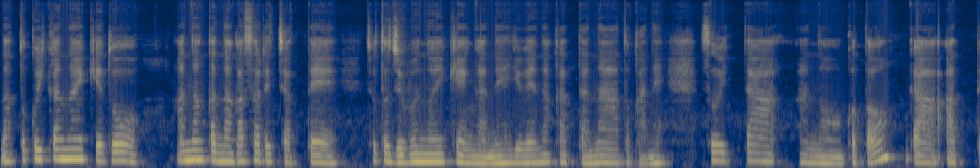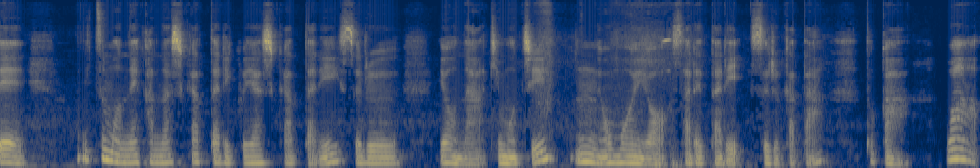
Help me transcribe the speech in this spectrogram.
納得いかないけど、あ、なんか流されちゃって、ちょっと自分の意見がね、言えなかったなとかね、そういった、あの、ことがあって、いつもね、悲しかったり悔しかったりするような気持ち、うん、思いをされたりする方とかは、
